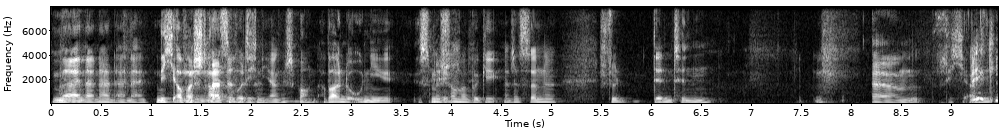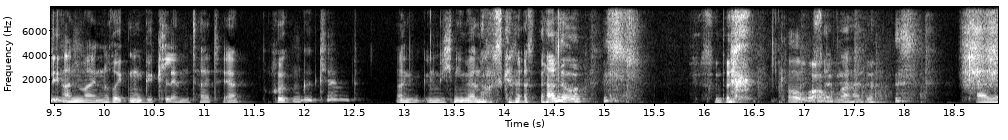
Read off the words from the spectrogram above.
Nein, nein, nein, nein, nein. Nicht auf der Straße nein, wurde ich nie angesprochen. Aber an der Uni ist mir Echt? schon mal begegnet, dass da eine Studentin ähm, sich an, an meinen Rücken geklemmt hat, ja. Rücken geklemmt? Und mich nie mehr losgelassen. Hallo. Oh, wow. Sag mal Hallo. Hallo.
